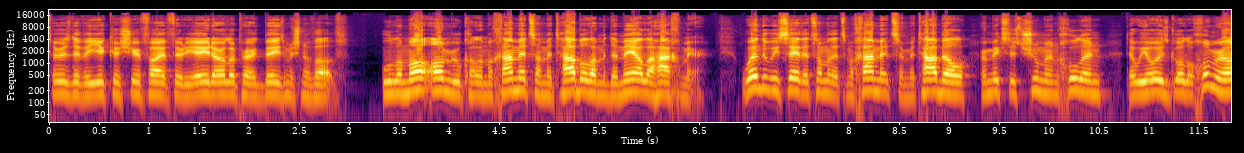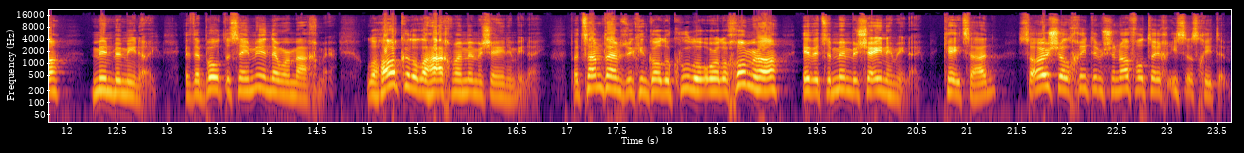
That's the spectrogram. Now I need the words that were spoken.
Thursday, Vayikra, Shir 538, Orlah Perek Beis, Mishnah Vav. Ulama Amru Kala Mechametz HaMetabel HaMedamea LaHachmer. When do we say that someone that's mechametz or metabel or mixes truma and chulin that we always go lechumra min b'minay? If they're both the same min, then we're machmer. Lahakal lahachma min b'shein. But sometimes we can go lekula or lechumra if it's a min b'shein minay. Ketzad sar shel chitim shenafel teich isas chitim.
